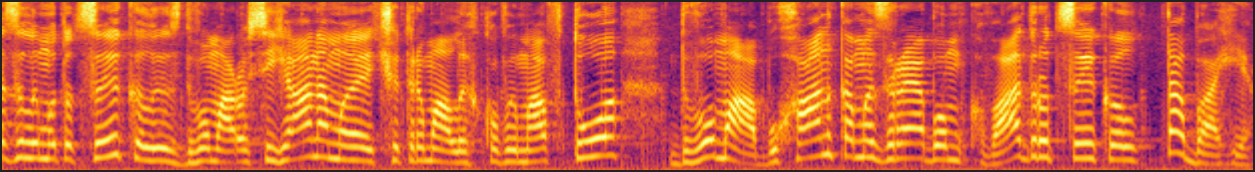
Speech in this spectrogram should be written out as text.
Уразили мотоцикли з двома росіянами, чотирма легковими авто, двома буханками з ребом, квадроцикл та багі.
